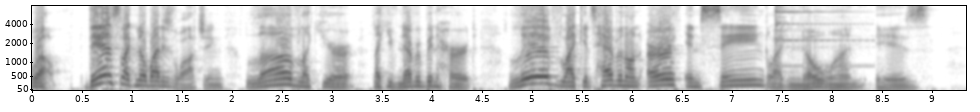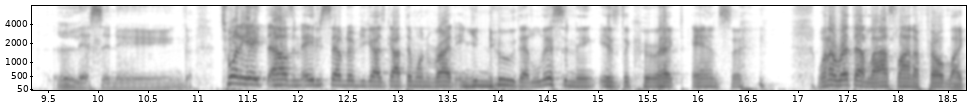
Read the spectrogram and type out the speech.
Well, Dance like nobody's watching. Love like you're like you've never been hurt. Live like it's heaven on earth and sing like no one is listening. 28,087 of you guys got that one right and you knew that listening is the correct answer. when I read that last line I felt like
